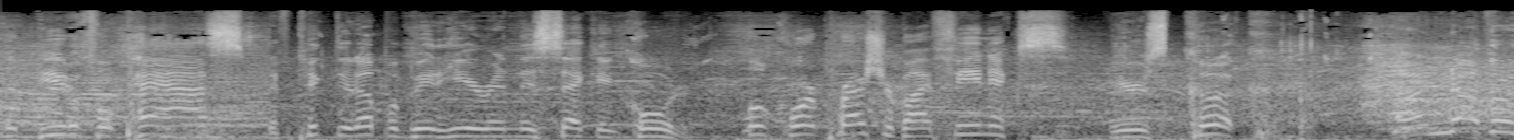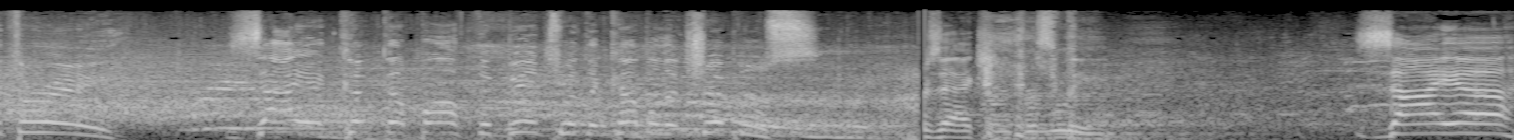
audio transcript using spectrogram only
The beautiful pass. They've picked it up a bit here in this second quarter. Little court pressure by Phoenix. Here's Cooke. Another three. Zia Cooke up off the bench with a couple of triples. There's action from Li. Zia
